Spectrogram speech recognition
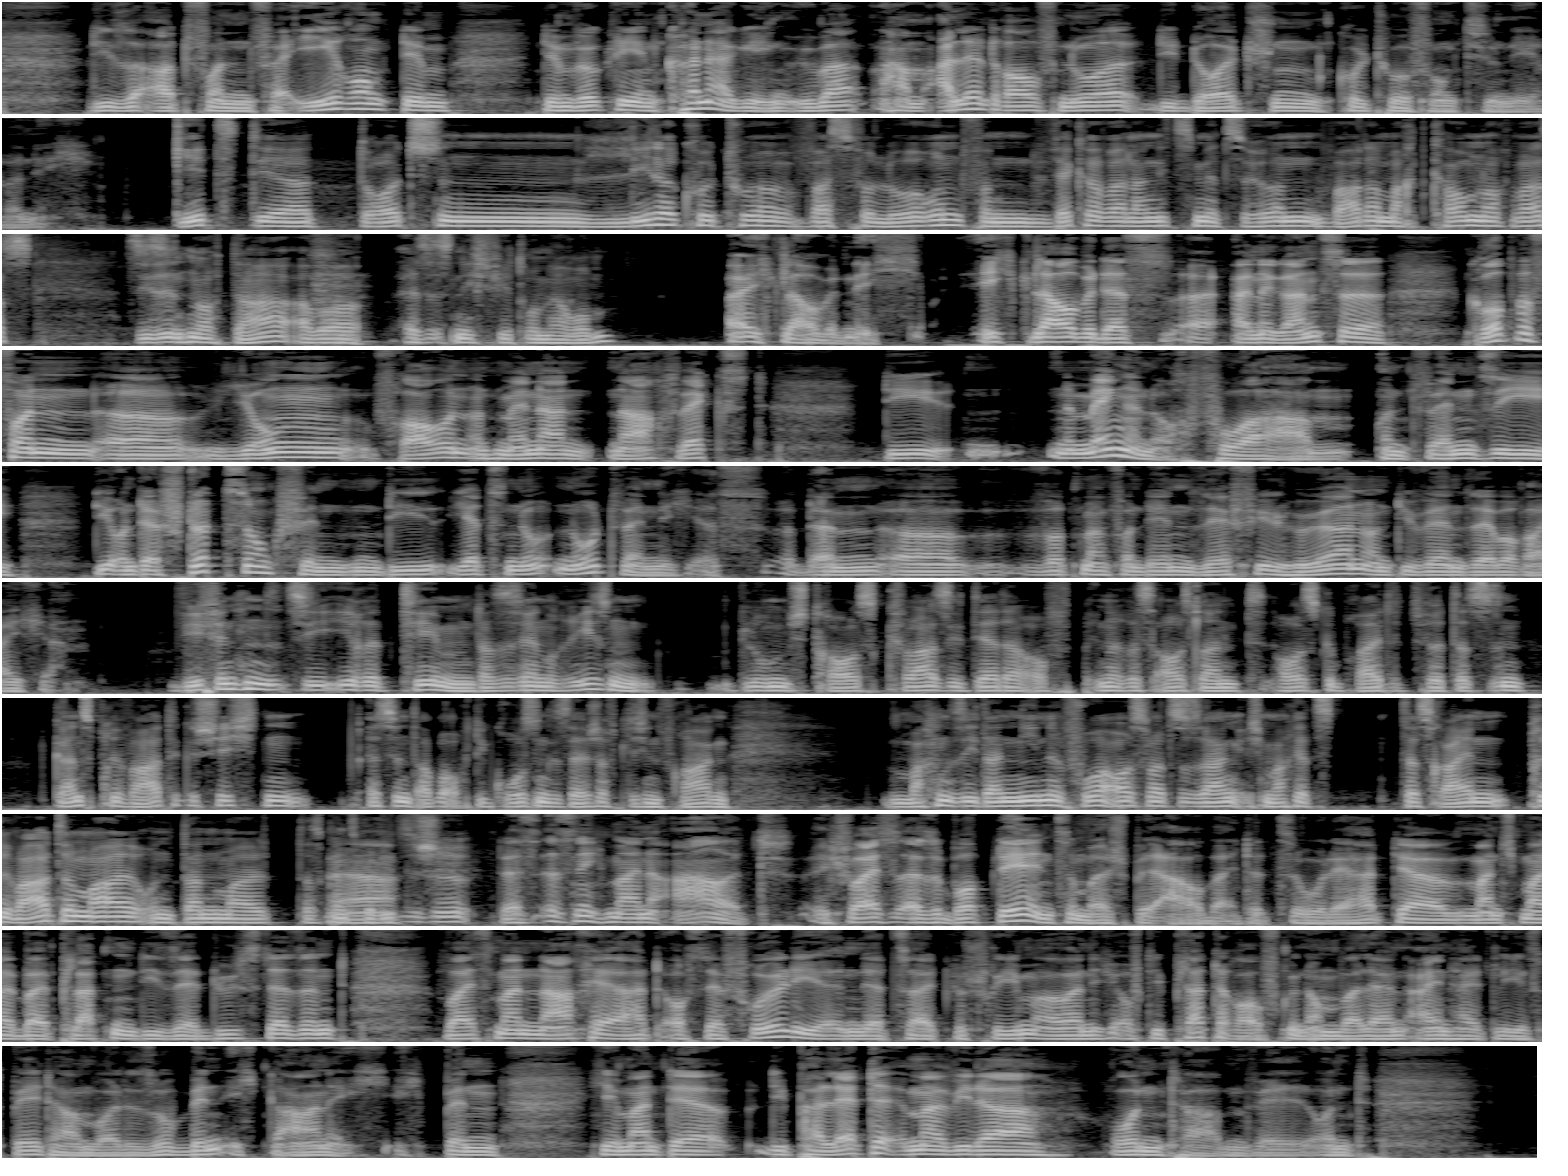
Diese Art von Verehrung dem dem wirklichen Könner gegenüber haben alle drauf, nur die deutschen Kulturfunktionäre nicht. Geht der deutschen Liederkultur was verloren? Von Wecker war lang nichts mehr zu hören. Wader macht kaum noch was. Sie sind noch da, aber es ist nicht viel drumherum. Ich glaube nicht. Ich glaube, dass eine ganze Gruppe von äh, jungen Frauen und Männern nachwächst, die eine Menge noch vorhaben. Und wenn sie die Unterstützung finden, die jetzt no notwendig ist, dann äh, wird man von denen sehr viel hören und die werden sehr bereichern. Wie finden Sie Ihre Themen? Das ist ja ein Riesenblumenstrauß quasi, der da auf inneres Ausland ausgebreitet wird. Das sind ganz private Geschichten, es sind aber auch die großen gesellschaftlichen Fragen. Machen Sie dann nie eine Vorauswahl zu sagen, ich mache jetzt das rein private mal und dann mal das ganz ja, politische? Das ist nicht meine Art. Ich weiß, also Bob Dylan zum Beispiel arbeitet so. Der hat ja manchmal bei Platten, die sehr düster sind, weiß man nachher, er hat auch sehr fröhliche in der Zeit geschrieben, aber nicht auf die Platte raufgenommen, weil er ein einheitliches Bild haben wollte. So bin ich gar nicht. Ich bin jemand, der die Palette immer wieder rund haben will und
